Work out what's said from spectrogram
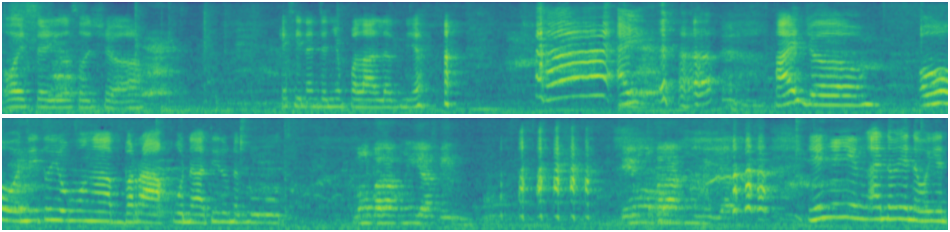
Oy, seryoso siya. Kasi nandyan yung palalab niya. Ay! Hi, Jom! Oh, nito yung mga barako natin nung nagluluto. Mga barakong iyakin. Kaya yung mga barakong umiyak. Yan yan yung ano yan oh, yan,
